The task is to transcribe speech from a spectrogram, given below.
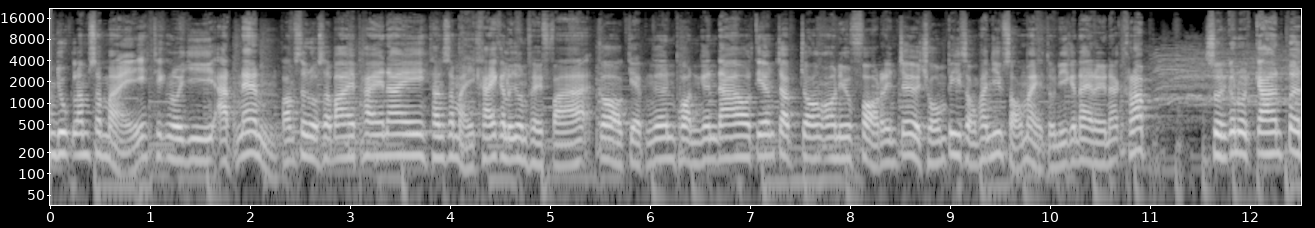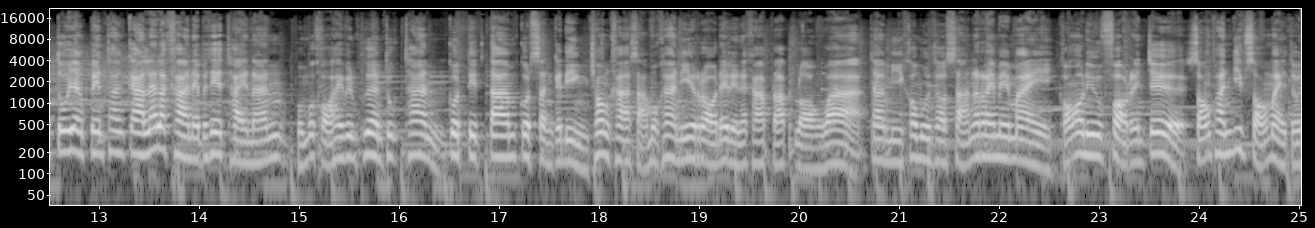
ำยุคล้ำสมัย เทคโนโลยีอัดแน่น ความสะดวกสบายภายใน ทันสมัยคล้ายกับรถยนต์ไฟฟ้า ก็เก็บเงินผ่อนเงินดาว เตรียมจับจอง All New Ford Ranger โฉมปี 2022 ใหม่ตัวนี้กันได้เลยนะครับ ส่วนกำหนดการเปิดตัวอย่างเป็นทางการและราคาในประเทศไทยนั้น ผมก็ขอให้เพื่อนๆทุกท่าน กดติดตามกดสั่นกระดิ่ง ช่องคา365 นี้รอได้เลยนะครับรับรองว่าถ้ามีข้อมูลข่าวสารอะไรใหม่ๆ ของ All New Ford Ranger 2022 ใหม่ตัว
